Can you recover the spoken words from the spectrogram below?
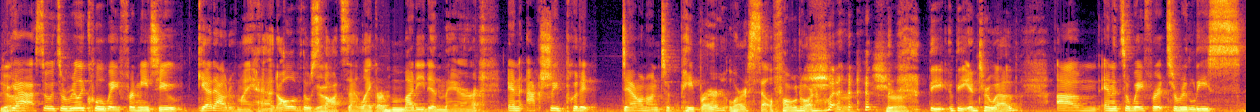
yeah, So it's a really cool way for me to get out of my head all of those Yeah. thoughts that like are muddied in there and actually put it down onto paper or a cell phone or Sure. sure. the the interweb. Um, and it's a way for it to release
